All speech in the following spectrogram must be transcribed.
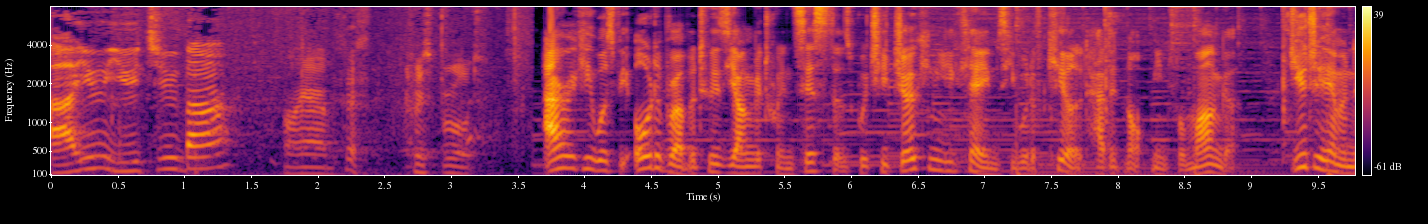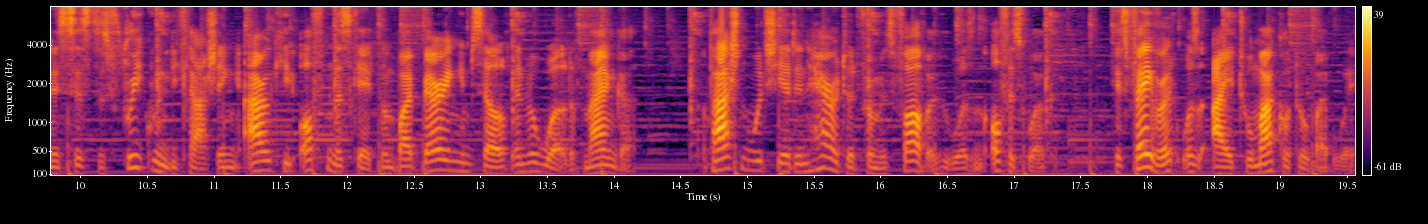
Are you YouTuber? I am. Chris Broad. Araki was the older brother to his younger twin sisters, which he jokingly claims he would have killed had it not been for manga. Due to him and his sisters frequently clashing, Araki often escaped them by burying himself in the world of manga, a passion which he had inherited from his father who was an office worker. His favorite was Aito Makoto by the way,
